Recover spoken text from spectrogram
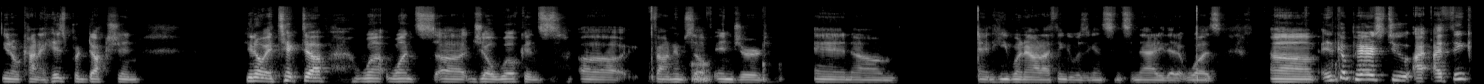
you know, kind of his production, you know, it ticked up once uh, Joe Wilkins uh, found himself injured and um, and he went out. I think it was against Cincinnati that it was. Um, in compares to, I, I think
